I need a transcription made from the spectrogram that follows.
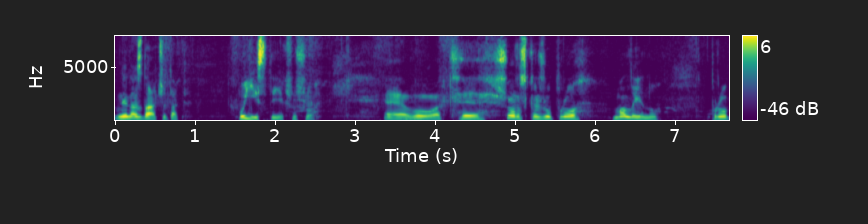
не на здачу, так, поїсти, якщо що. Е, вот. е, що розкажу про малину? Про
